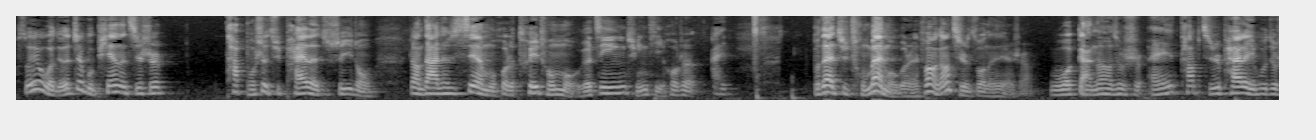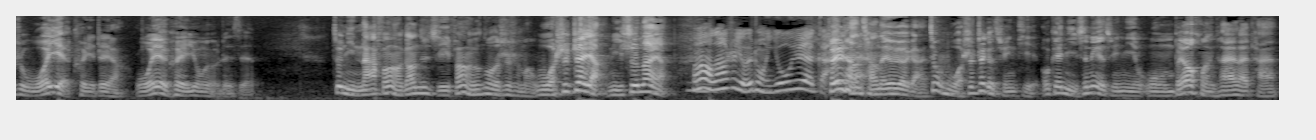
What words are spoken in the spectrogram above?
所以我觉得这部片子其实。他不是去拍的，就是一种让大家去羡慕或者推崇某个精英群体，或者哎，不再去崇拜某个人。冯小刚其实做的那件事儿，我感到就是哎，他其实拍了一部，就是我也可以这样，我也可以拥有这些。就你拿冯小刚去举例，冯小刚做的是什么？我是这样，你是那样，冯小刚是有一种优越感，非常强的优越感。就我是这个群体，OK，你是那个群体，我们不要混开来谈。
